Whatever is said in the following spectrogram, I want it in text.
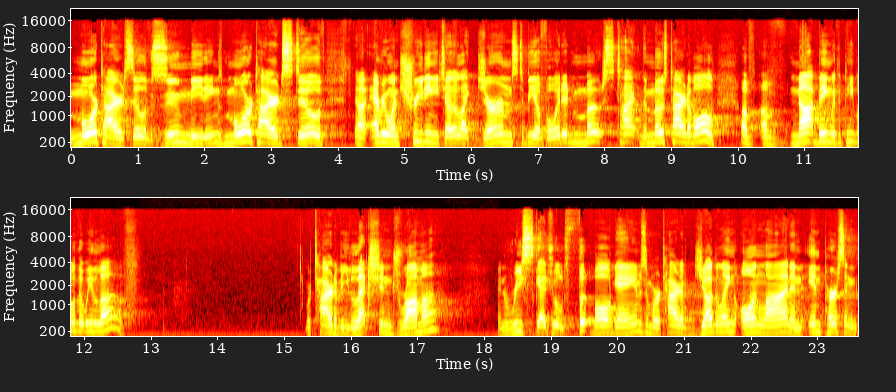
more tired still of Zoom meetings, more tired still of uh, everyone treating each other like germs to be avoided. Most tired, the most tired of all of, of not being with the people that we love. We're tired of election drama and rescheduled football games, and we're tired of juggling online and in person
